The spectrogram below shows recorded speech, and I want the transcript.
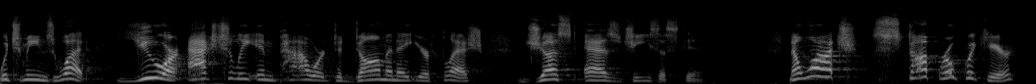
which means what? You are actually empowered to dominate your flesh just as Jesus did. Now, watch, stop real quick here.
